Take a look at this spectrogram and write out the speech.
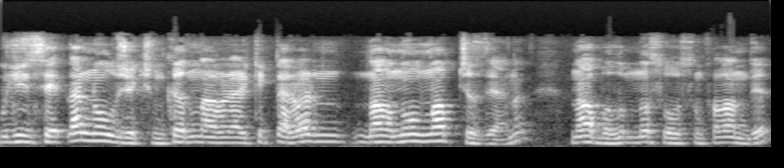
Bu cinsiyetler ne olacak şimdi? Kadınlar var, erkekler var. Ne, ne, ne yapacağız yani? Ne yapalım, nasıl olsun falan diye.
